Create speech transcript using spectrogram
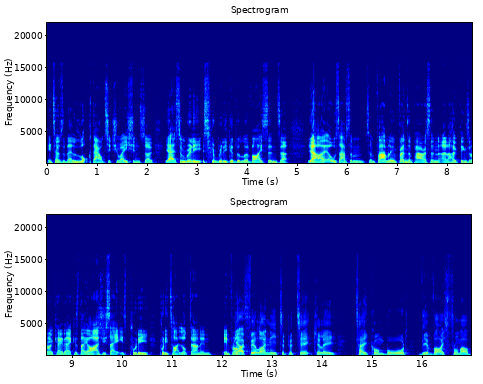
in terms of their lockdown situation. So yeah, some really some really good little advice, and uh, yeah, I also have some some family and friends in Paris, and, and I hope things are okay there because they are, as you say, it's pretty pretty tight lockdown in in France. Yeah, I feel I need to particularly take on board the advice from our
